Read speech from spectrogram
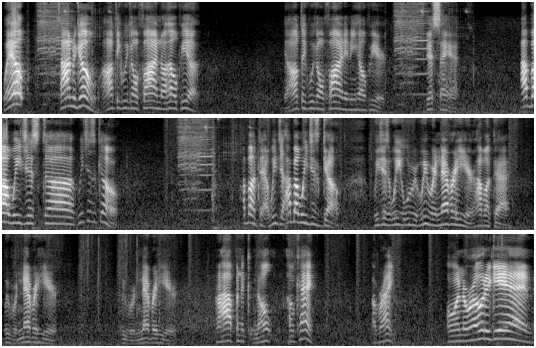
Well, time to go. I don't think we gonna find no help here. Yeah, I don't think we gonna find any help here. Just saying. How about we just, uh, we just go? How about that? We just, how about we just go? We just, we, we, we were never here. How about that? We were never here. We were never here. Can I hop in the... Nope. Okay. Alright. On the road again.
